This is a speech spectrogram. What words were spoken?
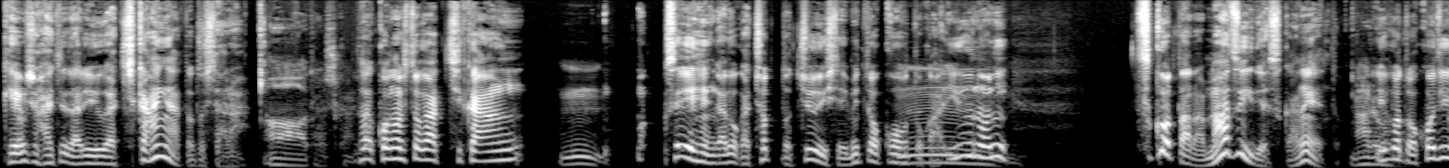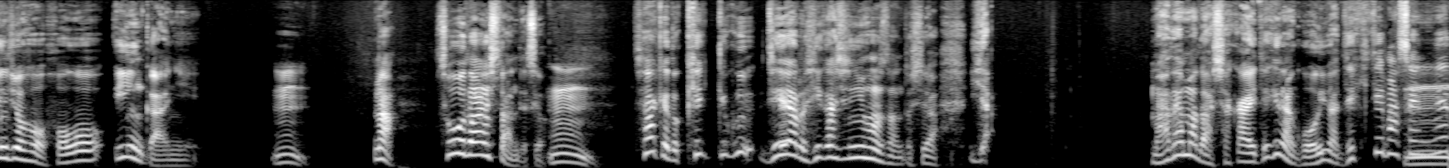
刑務所入ってた理由が痴漢やったとしたら。あ確かに。この人が痴漢、うん、せえへんかどうかちょっと注意して見とこうとかいうのにつこたらまずいですかねということを個人情報保護委員会に、うん、まあ相談したんですよ。うん、だけど結局 JR 東日本さんとしてはいやまだまだ社会的な合意はできてませんね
